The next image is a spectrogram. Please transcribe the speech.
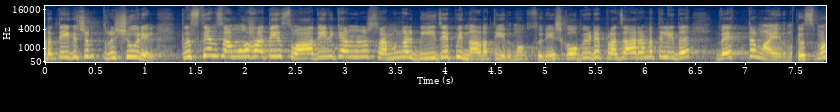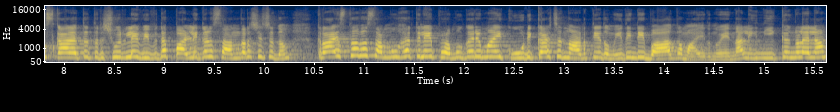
പ്രത്യേകിച്ചും തൃശൂരിൽ ക്രിസ്ത്യൻ സമൂഹത്തെ സ്വാധീനിക്കാനുള്ള ശ്രമങ്ങൾ ബി ജെ പി നടത്തിയിരുന്നു. സുരേഷ് ഗോപിയുടെ പ്രചാരണത്തിൽ ഇത് വ്യക്തമായിരുന്നു. ക്രിസ്മസ് കാലത്ത് തൃശൂരിലെ വിവിധ പള്ളികൾ സന്ദർശിച്ചതും ക്രൈസ്തവ സമൂഹത്തിലെ പ്രമുഖരുമായി കൂടിക്കാഴ്ച നടത്തിയതും ഇതിന്റെ ഭാഗമായിരുന്നു. എന്നാൽ ഈ നീക്കങ്ങളെല്ലാം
